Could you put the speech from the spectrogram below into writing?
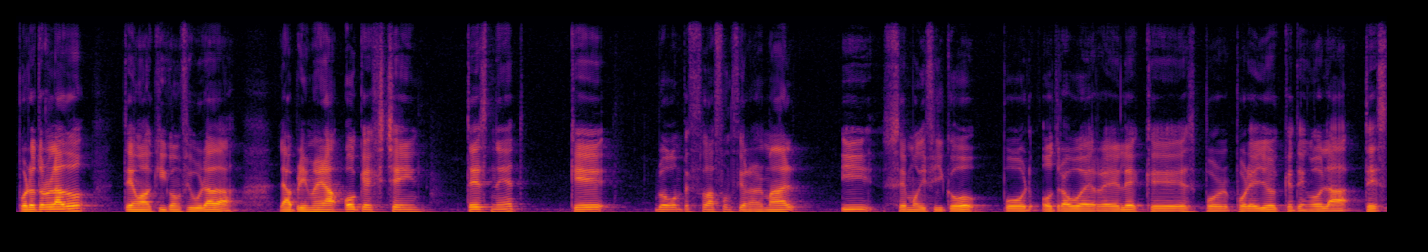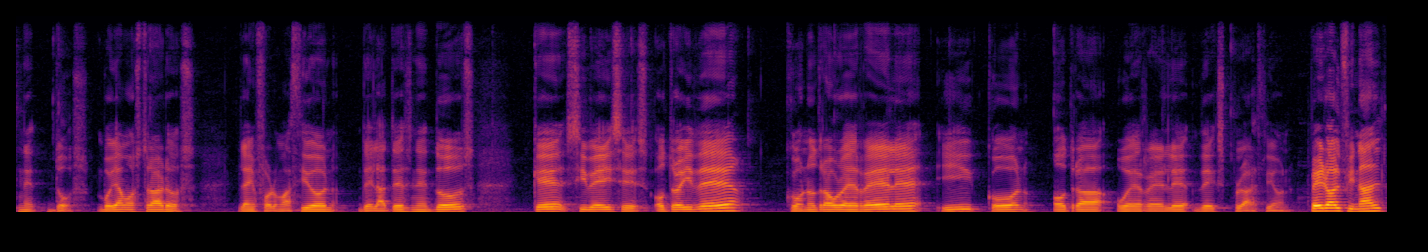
Por otro lado, tengo aquí configurada la primera OK Testnet que luego empezó a funcionar mal y se modificó por otra URL que es por, por ello que tengo la testnet 2. Voy a mostraros la información de la testnet 2 que si veis es otro ID con otra URL y con otra URL de exploración. Pero al final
